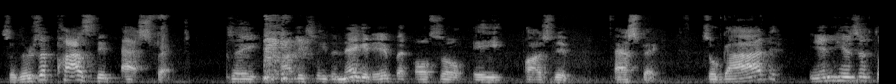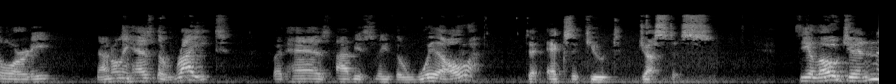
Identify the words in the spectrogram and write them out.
So there's a positive aspect. A, obviously the negative, but also a positive aspect. So God, in His authority, not only has the right, but has obviously the will to execute justice. Theologian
